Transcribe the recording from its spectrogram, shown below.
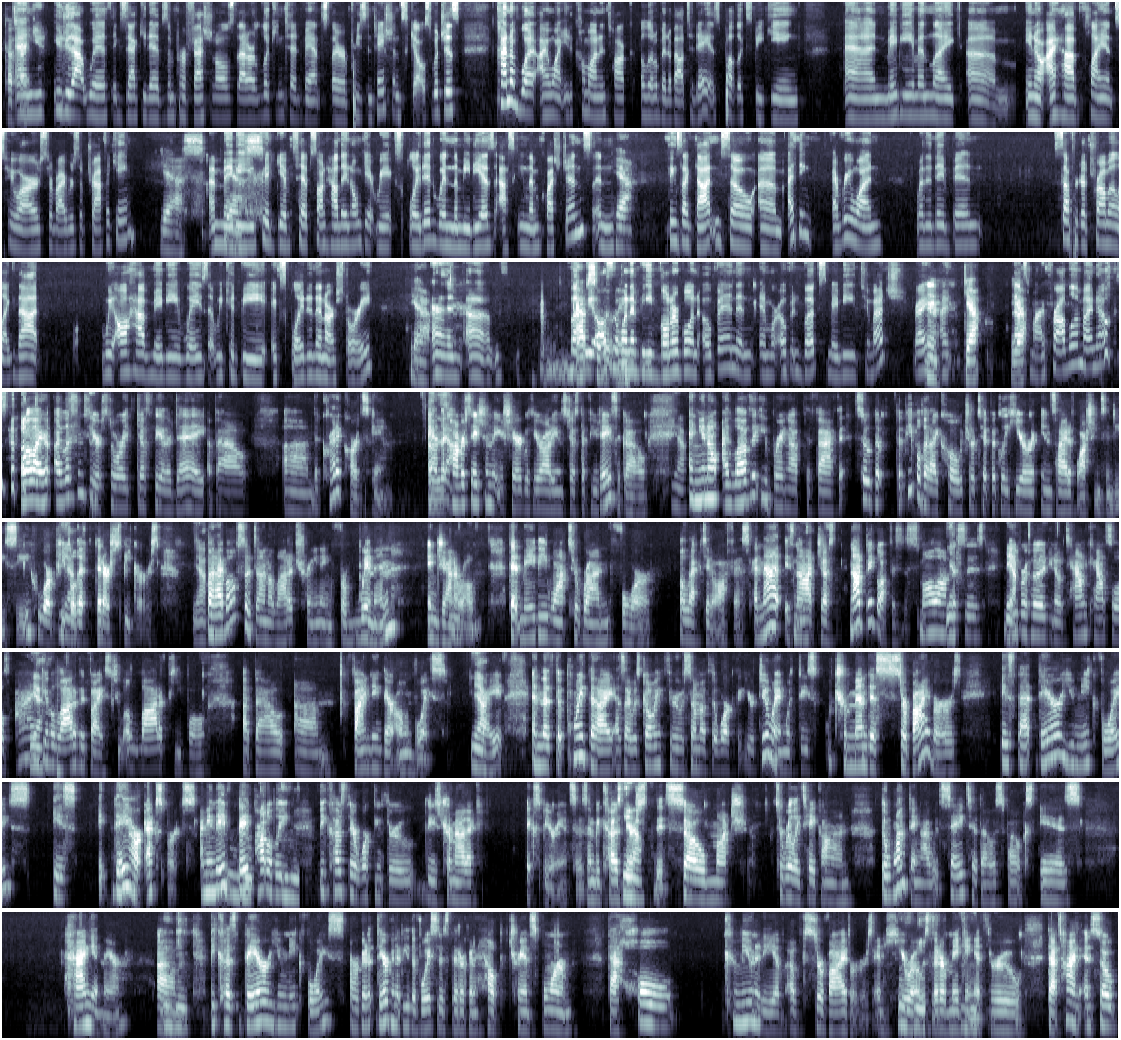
that's and right. you, you do that with executives and professionals that are looking to advance their presentation skills, which is kind of what I want you to come on and talk a little bit about today is public speaking and maybe even like um, you know, I have clients who are survivors of trafficking. Yes. And maybe yes. you could give tips on how they don't get re-exploited when the media is asking them questions and yeah. things like that. And so um, I think everyone, whether they've been suffered a trauma like that, we all have maybe ways that we could be exploited in our story. Yeah. And um but Absolutely. we also want to be vulnerable and open and and we're open books maybe too much, right? Mm, I, yeah. That's yeah. my problem, I know. well, I, I listened to your story just the other day about um, the credit card scam Oh, and oh, the conversation that you shared with your audience just a few days ago. Yeah. And you know, I love that you bring up the fact that so the, the people that I coach are typically here inside of Washington, DC, who are people yeah. that, that are speakers. Yeah. But I've also done a lot of training for women in general mm. that maybe want to run for elected office and that is not yeah. just not big offices small offices yeah. neighborhood you know town councils i yeah. give a lot of advice to a lot of people about um, finding their own voice yeah. right and that the point that i as i was going through some of the work that you're doing with these tremendous survivors is that their unique voice is they are experts. I mean, they mm-hmm. they probably mm-hmm. because they're working through these traumatic experiences and because there's yeah. it's so much to really take on. The one thing I would say to those folks is hang in there um, mm-hmm. because their unique voice are going to they're going to be the voices that are going to help transform that whole community of, of survivors and heroes mm-hmm. that are making mm-hmm. it through that time and so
